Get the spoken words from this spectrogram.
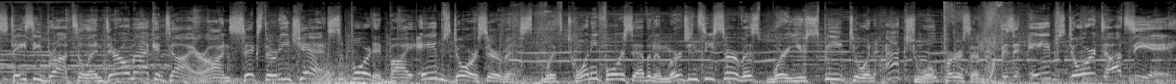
Stacy Brotzel and Daryl McIntyre on 630 CHED, Supported by Abe's Door Service with 24-7 emergency service where you speak to an actual person. Visit abesdoor.ca.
